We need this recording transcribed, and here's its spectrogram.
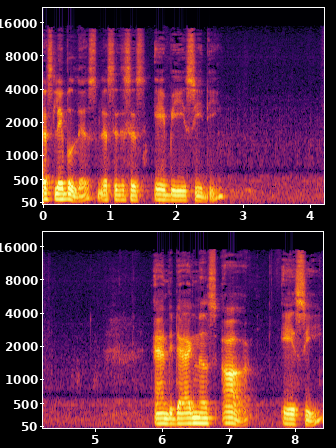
let's label this. Let's say this is ABCD. And the diagonals are AC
